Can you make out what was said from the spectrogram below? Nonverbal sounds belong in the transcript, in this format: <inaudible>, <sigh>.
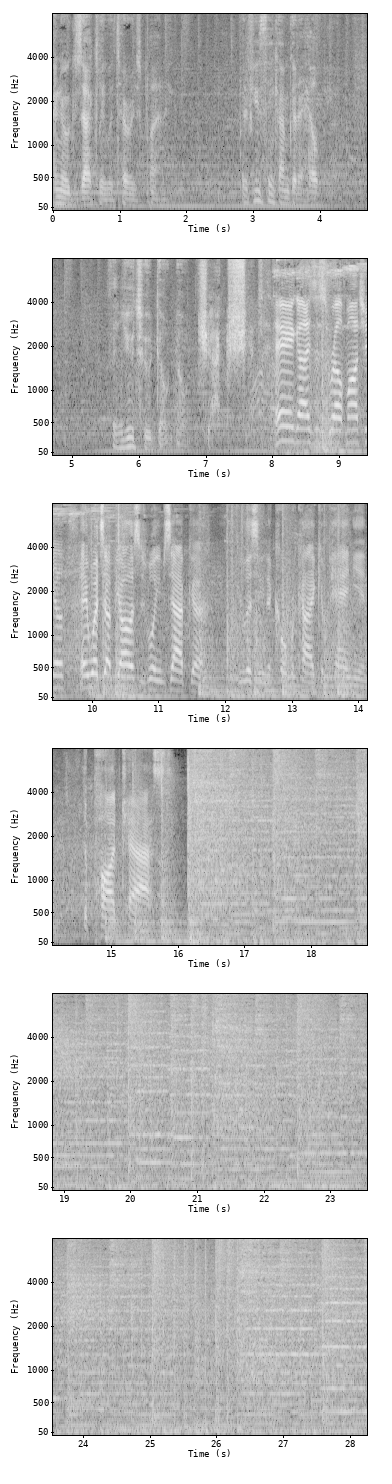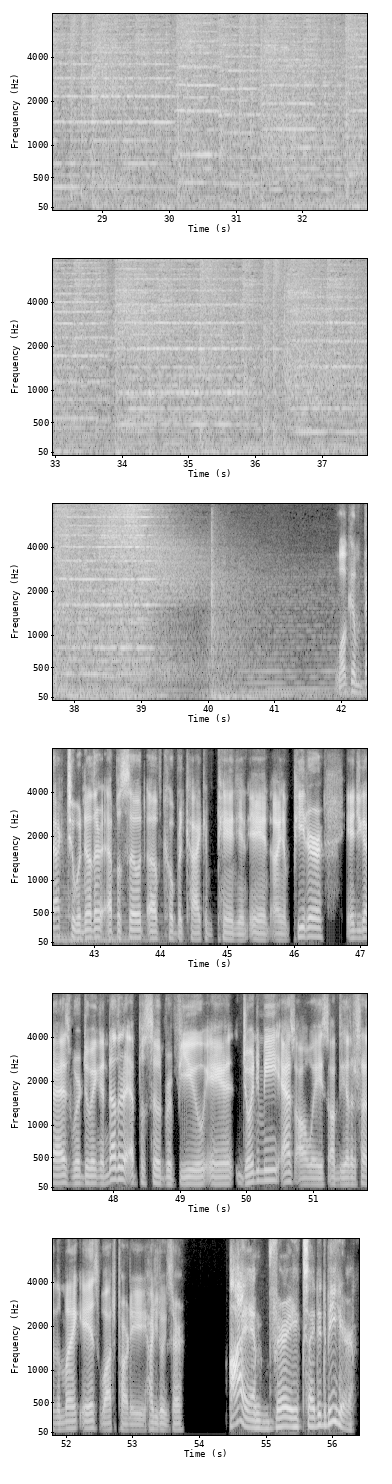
I know exactly what Terry's planning. But if you think I'm gonna help you, then you two don't know jack shit. Hey guys, this is Ralph Macchio. Hey, what's up, y'all? This is William Zabka. You're listening to Cobra Kai Companion, the podcast. Welcome back to another episode of Cobra Kai Companion. And I am Peter. And you guys, we're doing another episode review. And joining me, as always, on the other side of the mic is Watch Party. How are you doing, sir? I am very excited to be here.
